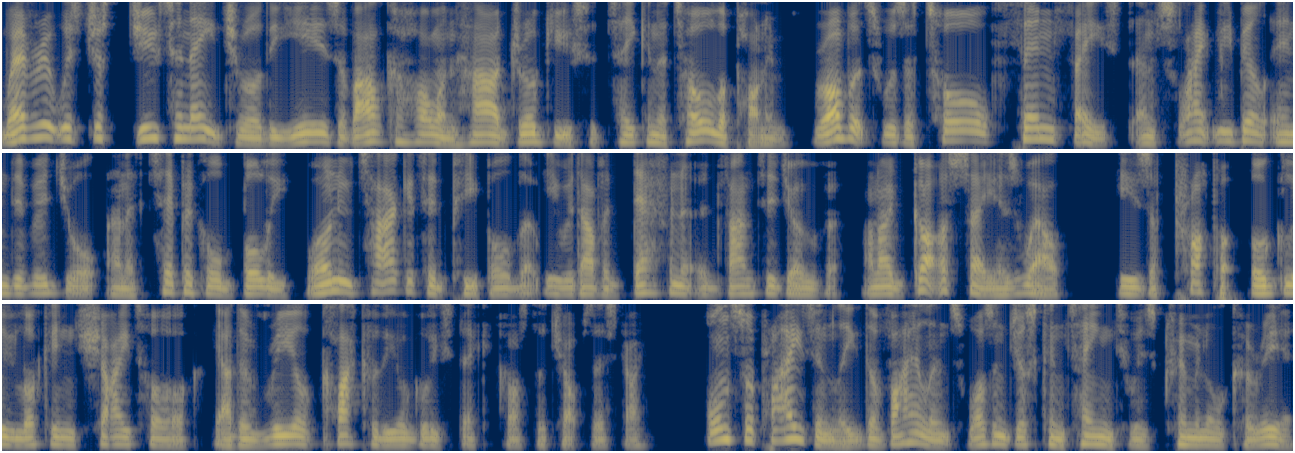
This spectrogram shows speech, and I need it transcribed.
Whether it was just due to nature or the years of alcohol and hard drug use had taken a toll upon him, Roberts was a tall, thin faced, and slightly built individual and a typical bully, one who targeted people that he would have a definite advantage over. And I've got to say as well, he's a proper ugly looking shite hawk. He had a real clack with the ugly stick across the chops, this guy. Unsurprisingly, the violence wasn't just contained to his criminal career.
